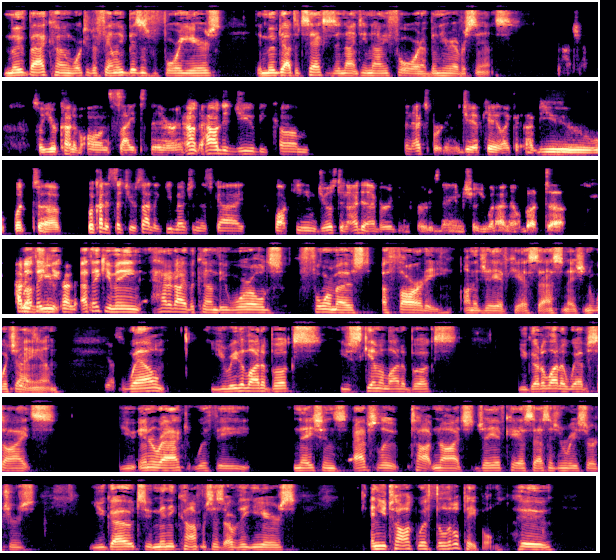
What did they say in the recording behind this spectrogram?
Moved back home, worked at a family business for four years. Then moved out to Texas in 1994, and I've been here ever since. Gotcha. So you're kind of on site there. And how how did you become an expert in the JFK? Like, have you what uh, what kind of set you aside? Like you mentioned this guy Joachim Joesten. I never even heard his name. It shows you what I know. But uh, how well, did you, you kind of? I think you mean how did I become the world's foremost authority on the JFK assassination, which yes. I am. Yes. Well, you read a lot of books, you skim a lot of books, you go to a lot of websites, you interact with the nation's absolute top-notch JFK assassination researchers you go to many conferences over the years and you talk with the little people who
